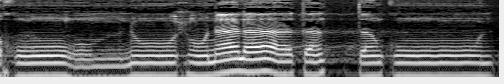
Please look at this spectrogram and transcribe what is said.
أخوهم نوح لا تتقون؟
